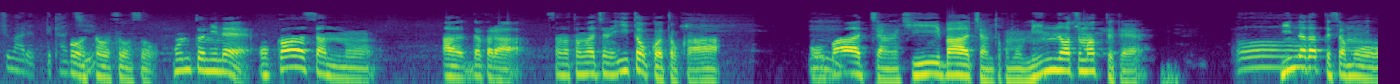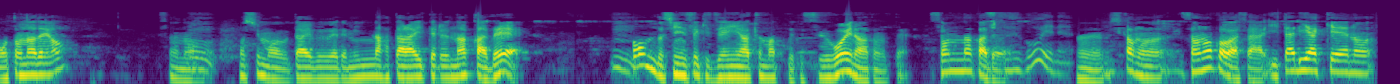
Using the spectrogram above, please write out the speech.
集まるって感じ？そうそうそうそう。本当にね、お母さんの、あ、だから、その友達のいとことか、おばあちゃん、ひいばあちゃんとかもうみんな集まってて、みんなだってさ、もう大人だよ。その、年もだいぶ上でみんな働いてる中で、うん。ほとんど親戚全員集まっててすごいなと思って。その中で、すごいね。うん。しかも、その子はさ、イタリア系のはい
